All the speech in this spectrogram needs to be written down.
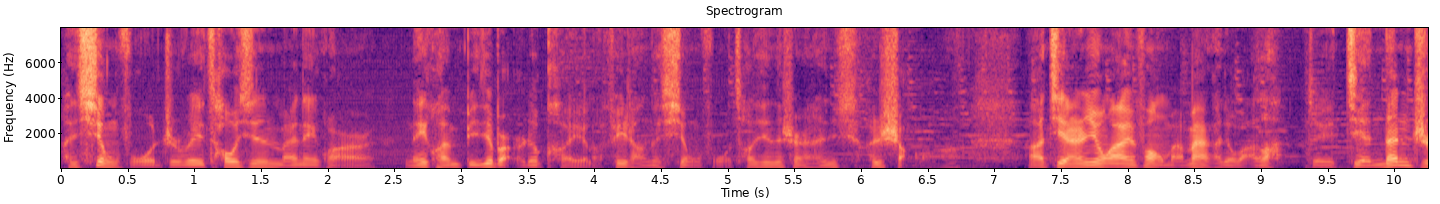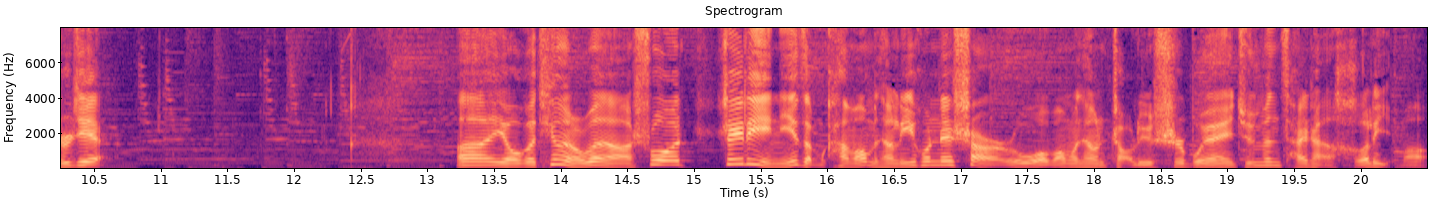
很幸福，只为操心买哪款哪款笔记本就可以了，非常的幸福，操心的事儿很很少啊啊！既然用 iPhone 买 Mac 就完了，这简单直接。嗯，有个听友问啊，说 J 莉你怎么看王宝强离婚这事儿？如果王宝强找律师不愿意均分财产，合理吗？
